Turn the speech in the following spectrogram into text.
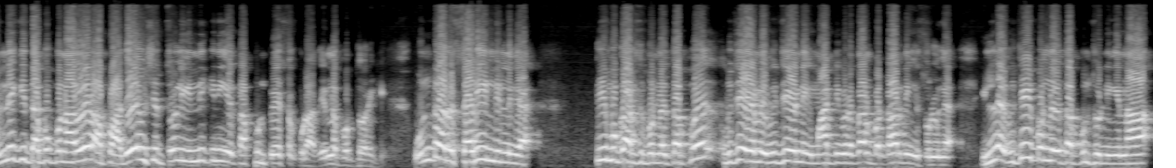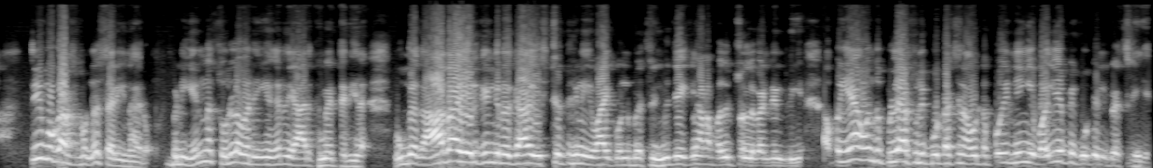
அன்னைக்கு தப்பு பண்ணாதவர் அப்ப அதே விஷயத்த சொல்லி இன்னைக்கு நீங்க தப்புன்னு பேசக்கூடாது என்ன பொறுத்த வரைக்கும் ஒன்று அது சரின்னு இல்லைங்க. திமுக அரசு பண்ண தப்பு. விஜய் விஜய் இன்னைக்கு மாட்டி விடத்தான் பட்டார் நீங்க சொல்லுங்க. இல்ல விஜய் பண்ணது தப்புன்னு சொன்னீங்கன்னா திமுக அரசு பண்ண சரினாயிரும் இப்ப நீங்க என்ன சொல்ல வர்றீங்கிறது யாருக்குமே தெரியல. உங்களுக்கு ஆதாயம் இருக்குங்கிறதுக்காக இஷ்டத்துக்கு நீங்க வாய் கொண்டு பேசுறீங்க. விஜய்க்கு நான் பதில் சொல்ல வேண்டியன்றீங்க அப்ப ஏன் வந்து பிள்ளையார் சொல்லி போட்டாச்சுன்னு அவர்கிட்ட போய் நீங்க வழிய போய் கூட்டணி பேசுறீங்க?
